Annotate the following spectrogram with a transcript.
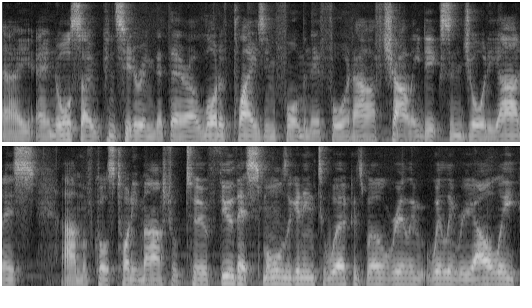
and also considering that there are a lot of players in form in their forward half, Charlie Dixon, Georgiades, um, of course Toddy Marshall too. A few of their smalls are getting to work as well, really Willie Rioli.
